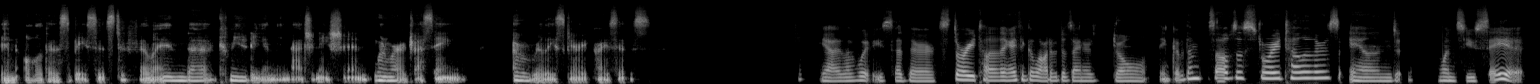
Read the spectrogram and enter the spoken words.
in all those spaces to fill in the community and the imagination when we're addressing a really scary crisis. Yeah, I love what you said there. Storytelling. I think a lot of designers don't think of themselves as storytellers. And once you say it,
